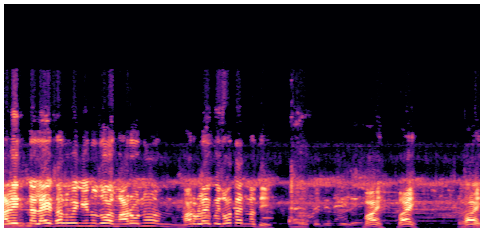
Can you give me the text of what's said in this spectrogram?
આવી રીતના લાઈવ ચાલુ હોય ને એનું જોવે. મારો નો મારો લાઈવ કોઈ જોતા જ નથી. Bye bye bye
